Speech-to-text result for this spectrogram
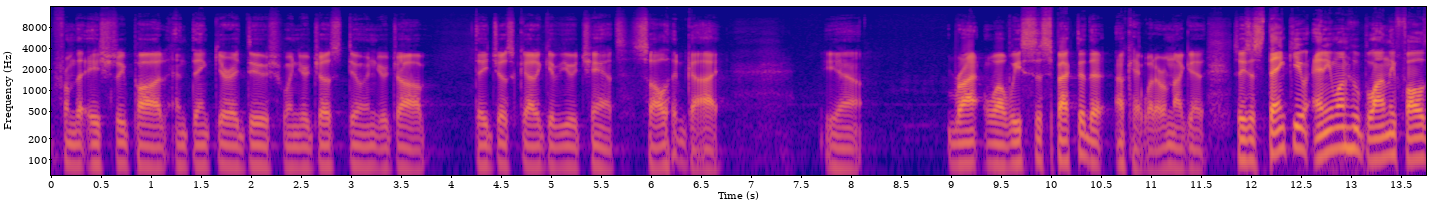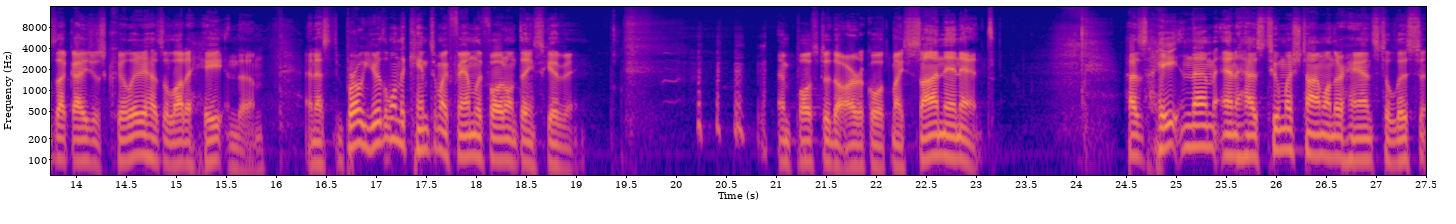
from the H3 pod and think you're a douche when you're just doing your job. They just got to give you a chance. Solid guy. Yeah. Right. Well, we suspected that. Okay, whatever. I'm not getting it. So he says, "Thank you. Anyone who blindly follows that guy just clearly has a lot of hate in them." And that's, bro, you're the one that came to my family photo on Thanksgiving and posted the article with my son in it has hate in them and has too much time on their hands to listen.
